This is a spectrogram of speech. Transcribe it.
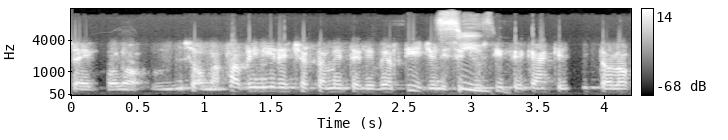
secolo insomma fa venire certamente le vertigini, sì. si giustifica anche il titolo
